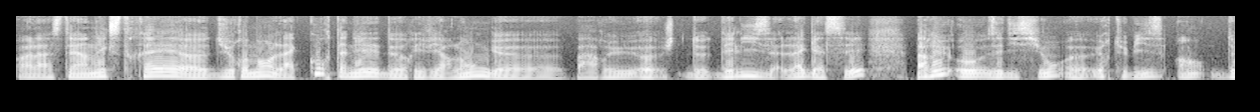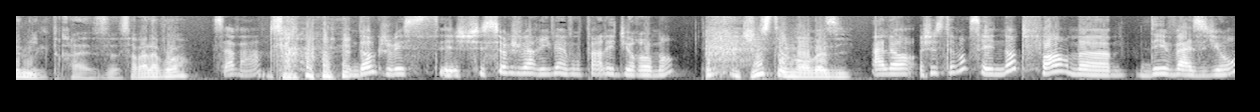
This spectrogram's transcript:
Voilà, c'était un extrait euh, du roman La courte année de Rivière Longue, euh, paru euh, de d'Élise Lagacé, paru aux éditions Urtubise en 2013. Ça va la voix? Ça va. Donc je vais, je suis sûre que je vais arriver à vous parler du roman. Justement, vas-y. Alors, justement, c'est une autre forme d'évasion,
